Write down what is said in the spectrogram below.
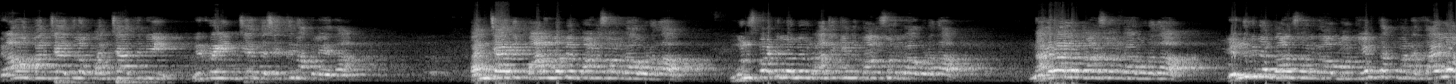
గ్రామ పంచాయతీలో పంచాయతీని నిర్వహించేంత శక్తి మాకు లేదా? పంచాయతీ పాలనలో మేము భాగస్వాములు కాకూడదా? మున్సిపాలిటీలో మేము రాజకీయంగా భాగస్వాములు కాకూడదా? నగరాల్లో భాగస్వాములు కాకూడదా? ఎందుకు మేము భాగస్వాములు కావు? మాకు ఏం తక్కువ అనే స్థాయిలో?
